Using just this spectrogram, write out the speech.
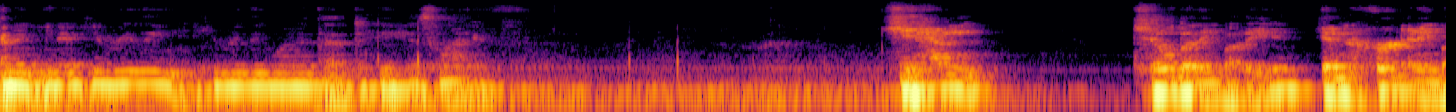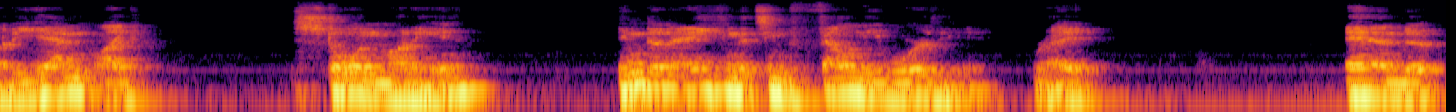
And you know, he really, he really wanted that to be his life. he hadn't killed anybody. He hadn't hurt anybody. He hadn't like stolen money. He hadn't done anything that seemed felony worthy, right? And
